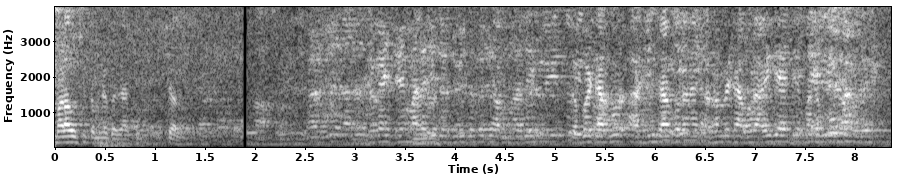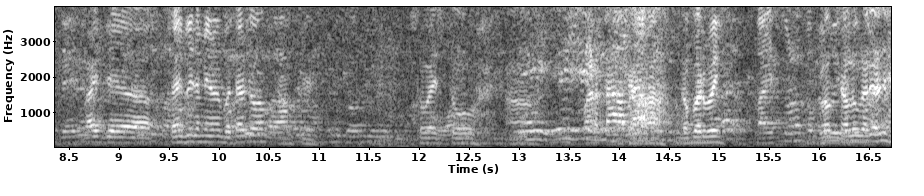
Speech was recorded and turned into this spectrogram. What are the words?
મળાવું છું તમને બધાથી. ચલો. જય માતાજી. તો જોઈ શકો છો આપણી સાથે ગબ્બર ઠાકોર અર્જુન ઠાકોર અને સરમભાઈ ઠાકોર આવી ગયા છે. ભાઈ સાહેબભાઈ તમે અમે બતાવજો. ઓકે સો ગાઈસ તો ગબ્બરભાઈ બ્લોગ ચાલુ કર્યો છે?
